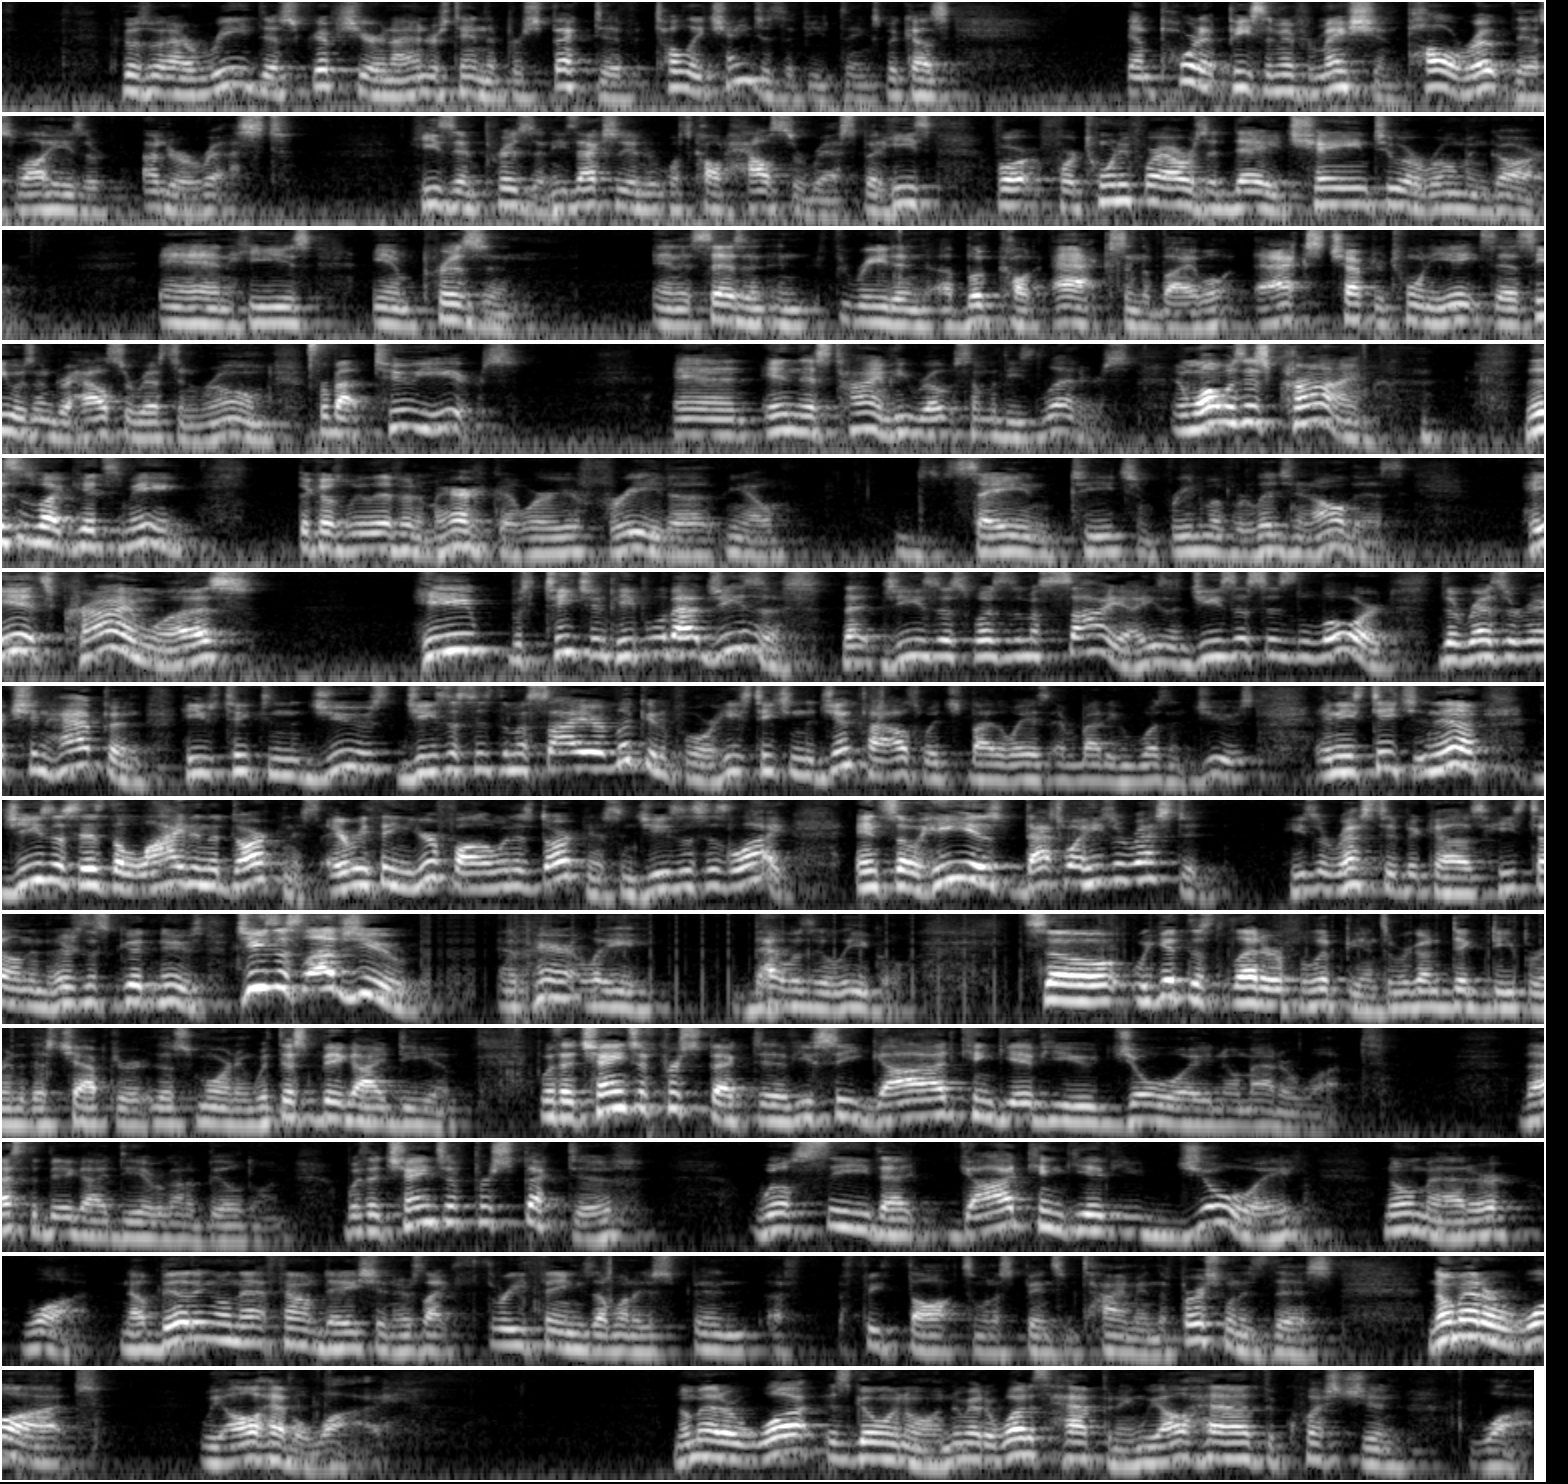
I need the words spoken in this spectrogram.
Because when I read the scripture and I understand the perspective, it totally changes a few things. Because important piece of information, Paul wrote this while he's under arrest. He's in prison. He's actually under what's called house arrest, but he's for, for 24 hours a day chained to a Roman guard. And he's in prison. And it says, in, in, if you read in a book called Acts in the Bible, Acts chapter 28 says he was under house arrest in Rome for about two years. And in this time, he wrote some of these letters. And what was his crime? this is what gets me because we live in America where you're free to, you know, say and teach and freedom of religion and all this. His crime was he was teaching people about Jesus, that Jesus was the Messiah. He said, Jesus is the Lord. The resurrection happened. He was teaching the Jews, Jesus is the Messiah you're looking for. He's teaching the Gentiles, which, by the way, is everybody who wasn't Jews. And he's teaching them, Jesus is the light in the darkness. Everything you're following is darkness, and Jesus is light. And so he is, that's why he's arrested. He's arrested because he's telling them, there's this good news Jesus loves you. And apparently, that was illegal. So we get this letter of Philippians, and we're going to dig deeper into this chapter this morning with this big idea. With a change of perspective, you see, God can give you joy no matter what. That's the big idea we're going to build on. With a change of perspective, we'll see that God can give you joy no matter what. Now, building on that foundation, there's like three things I want to spend, uh, three thoughts I want to spend some time in. The first one is this no matter what, we all have a why. No matter what is going on, no matter what is happening, we all have the question, why?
